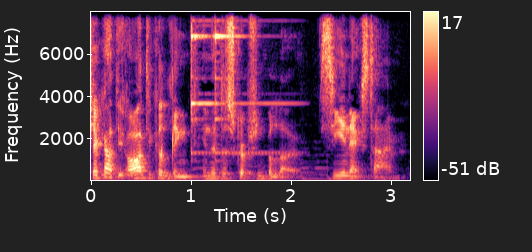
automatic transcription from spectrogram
check out the article linked in the description below. See you next time.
